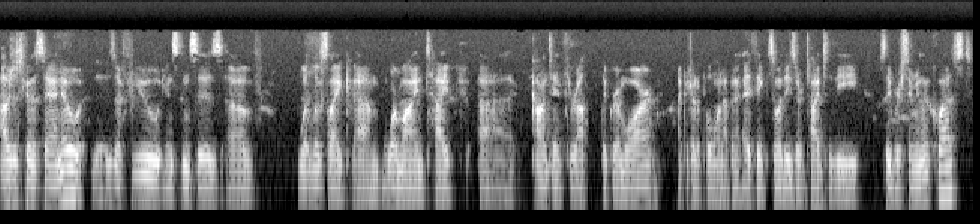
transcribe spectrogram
I was just going to say, I know there's a few instances of what looks like um, Warmind type uh, content throughout the Grimoire. I could try to pull one up. and I think some of these are tied to the Sleeper Simulant quest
